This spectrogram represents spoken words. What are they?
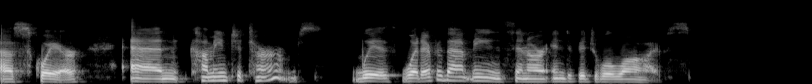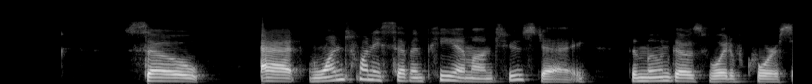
uh square and coming to terms with whatever that means in our individual lives. So at 1:27 p.m. on Tuesday, the moon goes void of course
